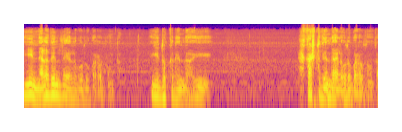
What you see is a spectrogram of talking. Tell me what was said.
ಈ ನೆಲದಿಂದಲೇ ಎಲ್ಲವುದು ಬರೋದು ಅಂತ. ಈ ದುಃಖದಿಂದ, ಈ ಕಷ್ಟದಿಂದ ಎಲ್ಲವುದು ಬರೋದು ಅಂತ.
